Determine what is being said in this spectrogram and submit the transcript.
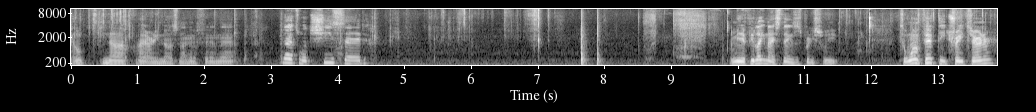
I don't. Nah, I already know it's not gonna fit in that. That's what she said. I mean, if you like nice things, it's pretty sweet. To 150, Trea Turner.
